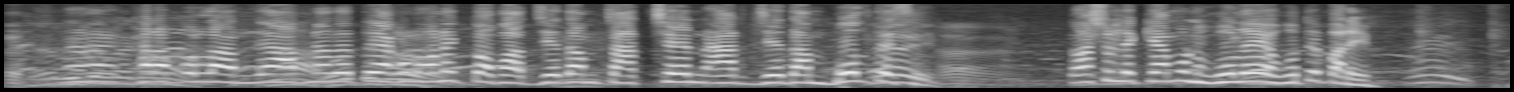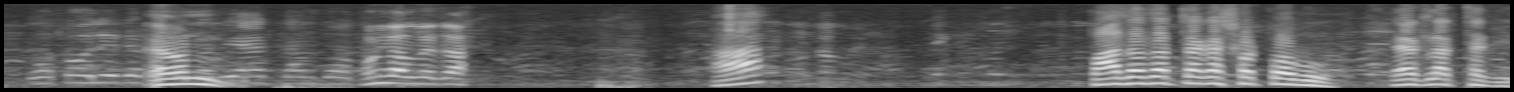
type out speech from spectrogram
হ্যাঁ, খারাপ বললাম যে আপনাদের তো এখন অনেক তফাৎ যে দাম চাচ্ছেন আর যে দাম বলতেছে। তো আসলে কেমন হলে হতে পারে? এখন হ্যাঁ? পাঁচ হাজার টাকা শর্ট পাবো এক লাখ থাকি।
